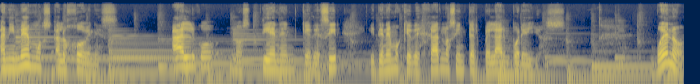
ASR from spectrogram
animemos a los jóvenes. Algo nos tienen que decir y tenemos que dejarnos interpelar por ellos. Bueno,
